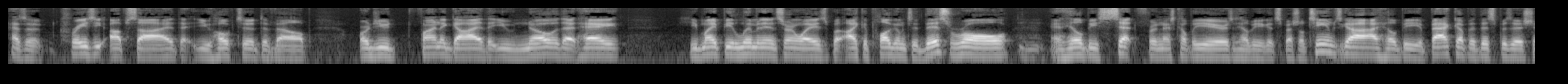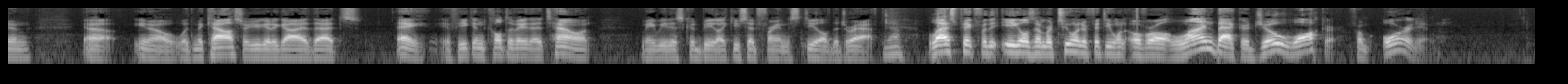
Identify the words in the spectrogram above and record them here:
has a crazy upside that you hope to develop, or do you find a guy that you know that, hey, he might be limited in certain ways, but I could plug him to this role and he'll be set for the next couple of years and he'll be a good special teams guy, he'll be a backup at this position. Uh, you know, with McCalister, you get a guy that's, hey, if he can cultivate that talent, maybe this could be, like you said, Fran, the steal of the draft. Yeah. Last pick for the Eagles, number 251 overall, linebacker Joe Walker from Oregon.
